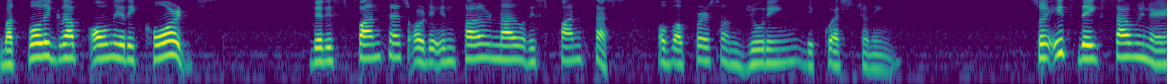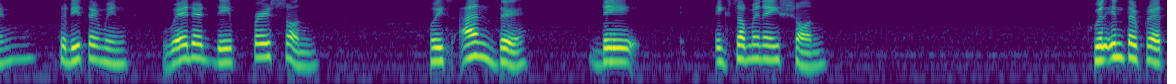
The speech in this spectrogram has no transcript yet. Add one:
But polygraph only records the responses or the internal responses of a person during the questioning. So it's the examiner to determine whether the person who is under the examination will interpret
